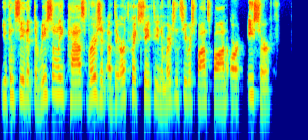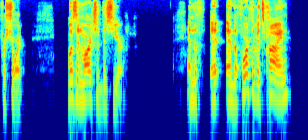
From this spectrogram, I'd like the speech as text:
you can see that the recently passed version of the Earthquake Safety and Emergency Response Bond, or ESER for short, was in March of this year. And the, and the fourth of its kind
